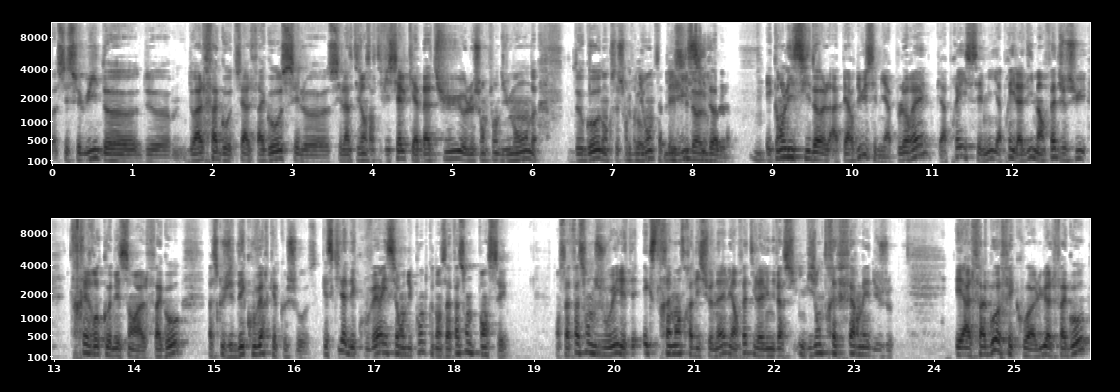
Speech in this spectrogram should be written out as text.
Euh, c'est celui de, de, de AlphaGo. Tu sais, AlphaGo, c'est le, c'est l'intelligence artificielle qui a battu le champion du monde de Go. Donc, ce champion du monde s'appelait Lee Sedol. Mm. Et quand Lee Sedol a perdu, il s'est mis à pleurer. Puis après, il s'est mis, après, il a dit, mais en fait, je suis très reconnaissant à AlphaGo parce que j'ai découvert quelque chose. Qu'est-ce qu'il a découvert? Il s'est rendu compte que dans sa façon de penser, dans sa façon de jouer, il était extrêmement traditionnel et en fait, il avait une, une vision très fermée du jeu. Et AlphaGo a fait quoi? Lui, AlphaGo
